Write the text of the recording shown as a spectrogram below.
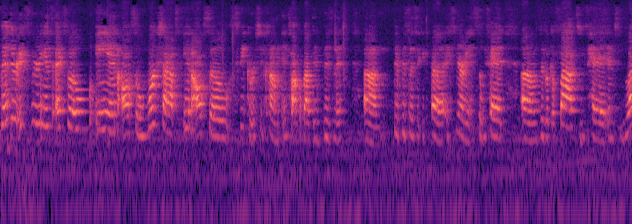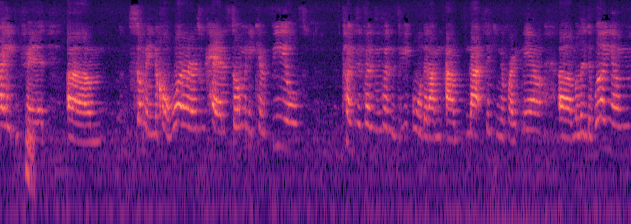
vendor experience expo also workshops and also speakers who come and talk about their business um, their business uh, experience. So we've had um, Vivica Fox, we've had MC Lyte, we've had um, so many Nicole Waters, we've had so many Kim Fields, tons and tons and tons of people that I'm, I'm not thinking of right now. Uh, Melinda Williams,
